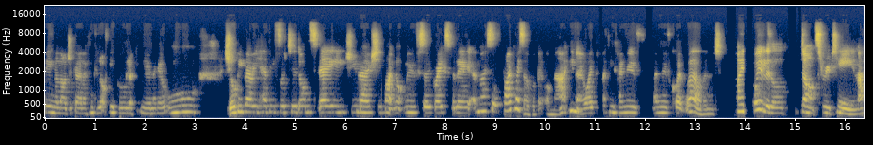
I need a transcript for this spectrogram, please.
being a larger girl, I think a lot of people look at you and they go, "Oh, she'll be very heavy-footed on stage. You know, she might not move so gracefully." And I sort of pride myself a bit on that. You know, I I think I move I move quite well, and I enjoy a little dance routine. I,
